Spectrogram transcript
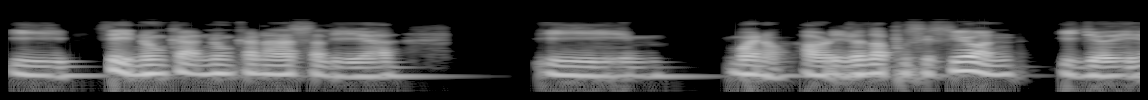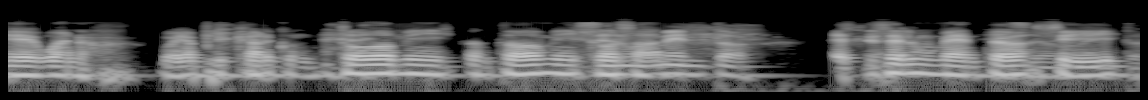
y sí, nunca, nunca nada salía Y bueno, abrieron la posición y yo dije, bueno, voy a aplicar con todo mi, con todo mi Es el cosa. momento. Este es el momento, Ese sí. momento.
